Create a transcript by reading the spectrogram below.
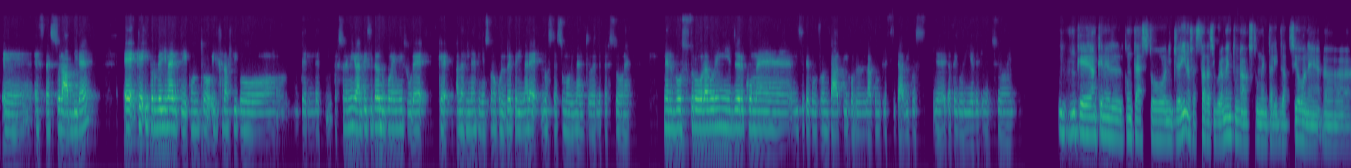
eh, è spesso labile e che i provvedimenti contro il traffico delle persone migranti si traducono in misure che alla fine finiscono col reprimere lo stesso movimento delle persone. Nel vostro lavoro in Niger come vi siete confrontati con la complessità di queste categorie e definizioni? Anche, anche, nel contesto nigerino c'è stata sicuramente una strumentalizzazione eh,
